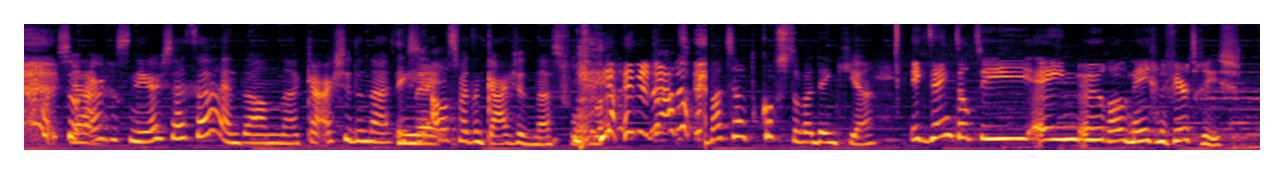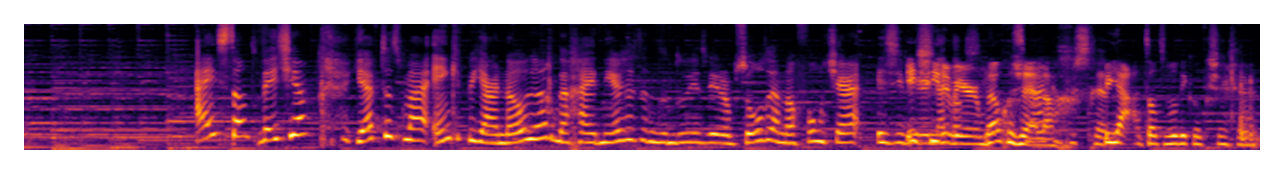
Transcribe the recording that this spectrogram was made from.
Zo Ja. ergens neerzetten en dan eh kaarsje ernaast. Ik Nee. zie alles met een kaarsje ernaast voor me. ja, inderdaad. Wat zou het kosten, wat denk je? Ik denk dat die 1,49 euro is. Eindstand, weet je, je hebt het maar één keer per jaar nodig. Dan ga je het neerzetten en dan doe je het weer op zolder. En dan volgend jaar is hij weer Is hij er weer. Wel gezellig. Ja, dat wilde ik ook zeggen.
